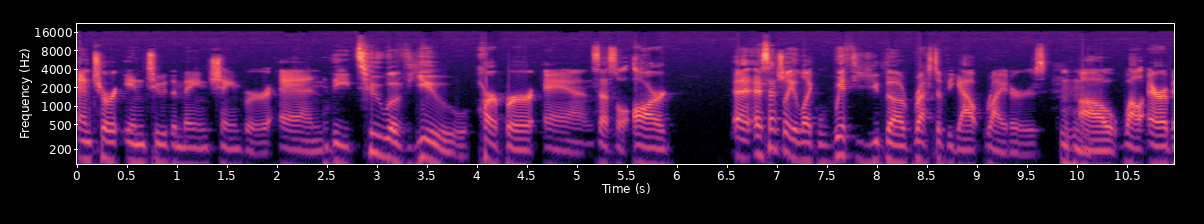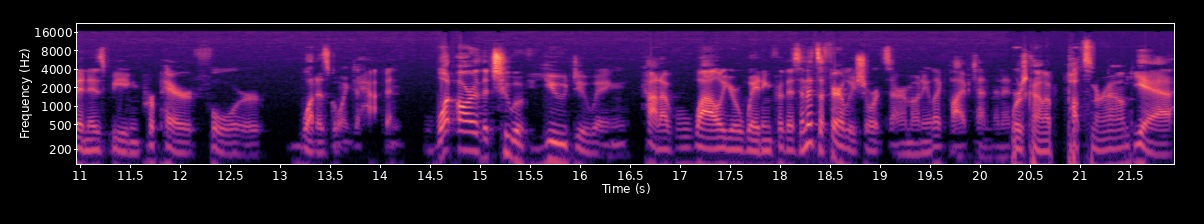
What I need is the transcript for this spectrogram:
enter into the main chamber, and the two of you, Harper and Cecil, are uh, essentially like with you, the rest of the Outriders, uh, while Arabin is being prepared for what is going to happen. What are the two of you doing kind of while you're waiting for this? And it's a fairly short ceremony, like five, ten minutes. We're just kind of putzing around. yeah.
